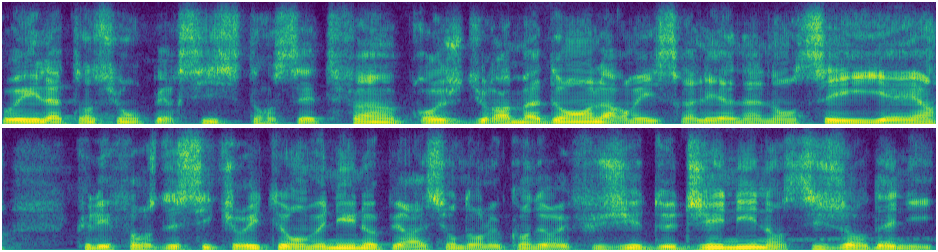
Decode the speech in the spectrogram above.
Oui, la tension persiste en cette fin proche du ramadan. L'armée israélienne a annoncé hier que les forces de sécurité ont mené une opération dans le camp de réfugiés de Jenin en Cisjordanie,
